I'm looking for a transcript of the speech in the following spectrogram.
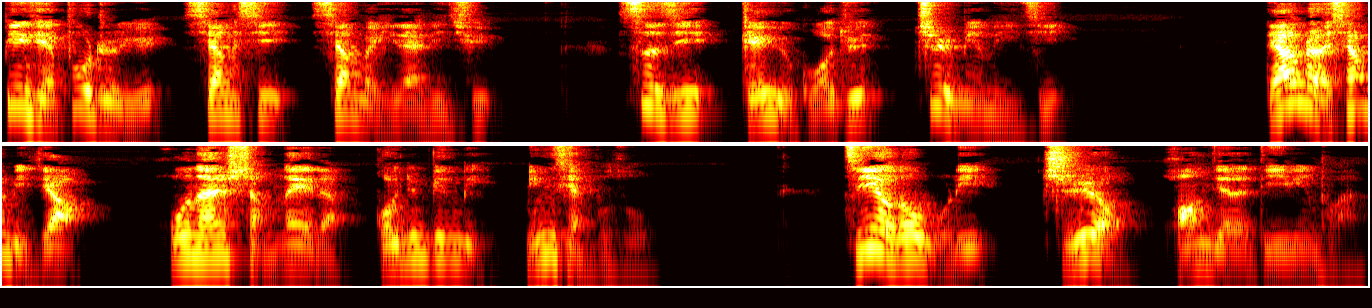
并且布置于湘西、湘北一带地区。伺机给予国军致命的一击。两者相比较，湖南省内的国军兵力明显不足，仅有的武力只有黄杰的第一兵团。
